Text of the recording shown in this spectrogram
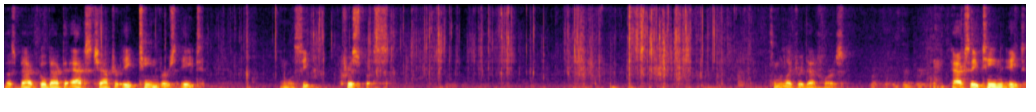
Let's back go back to Acts chapter eighteen, verse eight, and we'll see Crispus. Someone like to read that for us? What what was the verse? Acts eighteen, eight.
